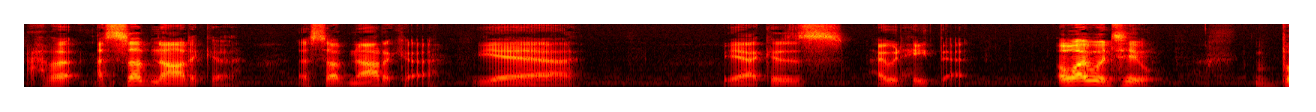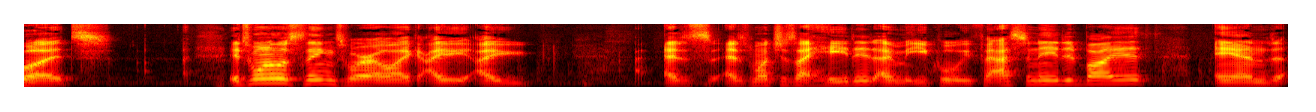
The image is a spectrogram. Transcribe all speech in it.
How about a Subnautica? A Subnautica. Yeah, yeah, because I would hate that. oh, I would too, but it's one of those things where like I I as as much as I hate it, I'm equally fascinated by it, and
